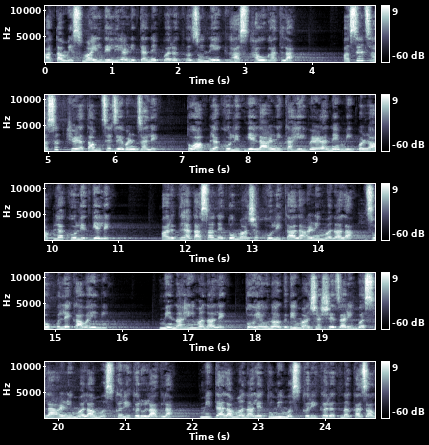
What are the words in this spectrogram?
आता मी स्माईल दिली आणि त्याने परत अजून एक घास खाऊ घातला. असेच हसत खेळत आमचे जेवण झाले. तो आपल्या खोलीत गेला आणि काही वेळाने मी पण आपल्या खोलीत गेले. अर्ध्या तासाने तो माझ्या खोलीत आला आणि म्हणाला झोपले का वहिनी? मी नाही म्हणाले. तो येऊन अगदी माझ्या शेजारी बसला आणि मला मस्करी करू लागला. मी त्याला म्हणाले तुम्ही मस्करी करत नका जाऊ.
